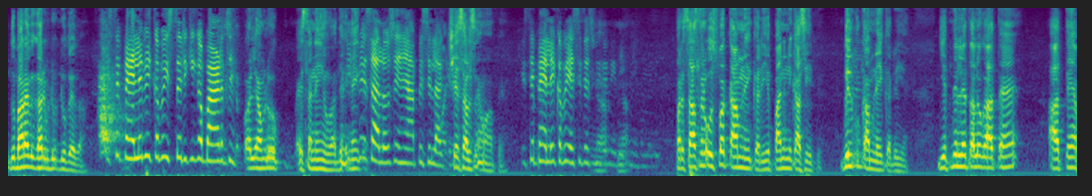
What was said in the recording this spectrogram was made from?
दोबारा भी घर डूबेगा। इससे पहले भी कभी इस तरीके का बाढ़ थी पहले हम लोग ऐसा नहीं हुआ देख नहीं सालों से हैं आप इस इलाके छः साल से वहाँ पे? इससे पहले कभी ऐसी तस्वीरें नहीं देखने को मिली। प्रशासन उस पर काम नहीं कर रही है पानी निकासी पे बिल्कुल काम नहीं कर रही है। जितने नेता लोग आते हैं आते हैं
